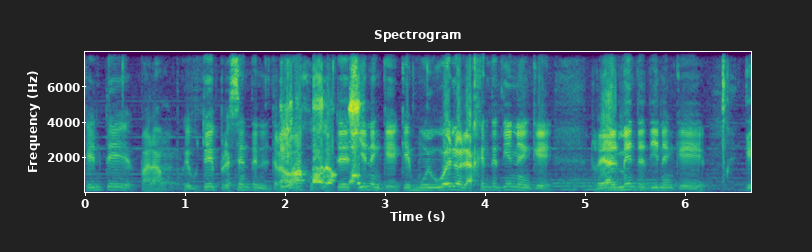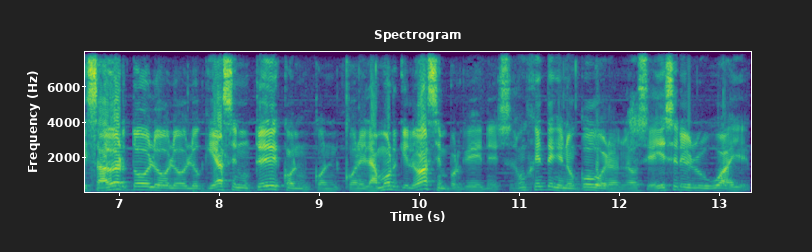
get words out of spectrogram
gente, para que ustedes presenten el trabajo que ustedes tienen, que, que es muy bueno, la gente tiene que, realmente tienen que, que saber todo lo, lo- lo que hacen ustedes con, con- con el amor que lo hacen, porque son gente que no cobran, o sea, y es en el Uruguay.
